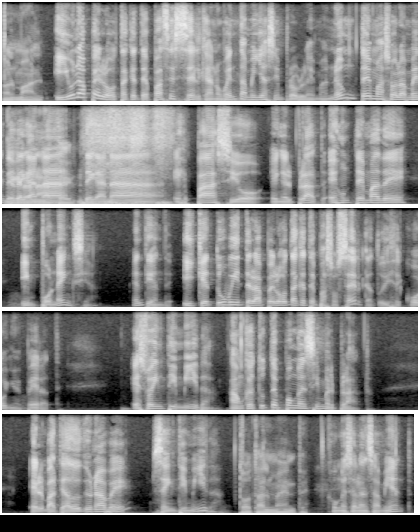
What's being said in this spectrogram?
Normal. Y una pelota que te pase cerca 90 millas sin problema, no es un tema solamente de, ganar, de ganar espacio en el plato, es un tema de imponencia. ¿Entiendes? Y que tú viste la pelota que te pasó cerca. Tú dices, coño, espérate. Eso intimida. Aunque tú te pongas encima el plato. El bateador de una vez se intimida. Totalmente. Con ese lanzamiento.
